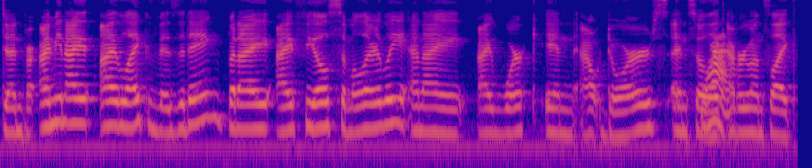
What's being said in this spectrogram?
Denver. I mean, I I like visiting, but I I feel similarly, and I I work in outdoors, and so yeah. like everyone's like,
